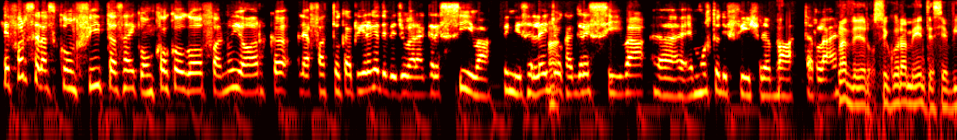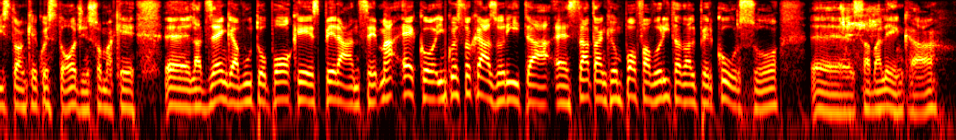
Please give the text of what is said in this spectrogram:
e forse la sconfitta, sai, con Coco Goff a New York le ha fatto capire che deve giocare aggressiva. Quindi se lei Ah. gioca aggressiva eh, è molto difficile batterla. eh. È vero, sicuramente si è visto anche quest'oggi, insomma, che eh, la Zeng ha avuto poche speranze. Ma ecco, in questo caso, Rita è stata anche un po' favorita dal percorso eh, Sabalenka?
